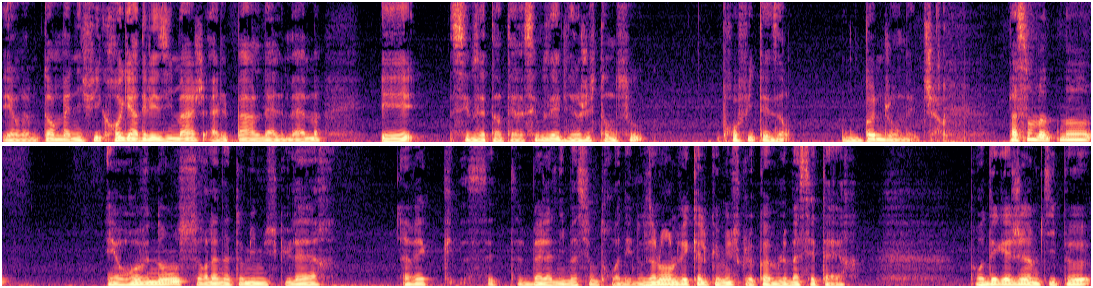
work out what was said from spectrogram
et en même temps magnifique. Regardez les images, elles parlent d'elles-mêmes et si vous êtes intéressé, vous avez le lien juste en dessous. Profitez-en. Bonne journée. Ciao. Passons maintenant et revenons sur l'anatomie musculaire avec cette belle animation 3D. Nous allons enlever quelques muscles comme le masséter pour dégager un petit peu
